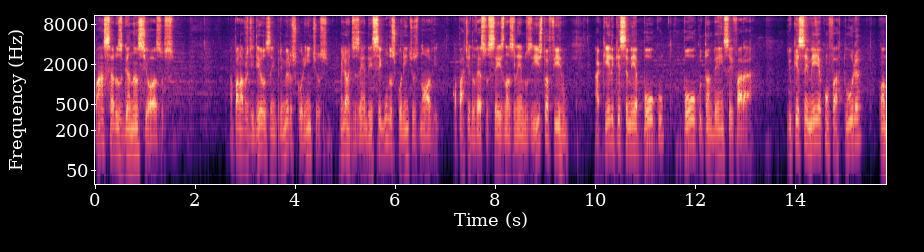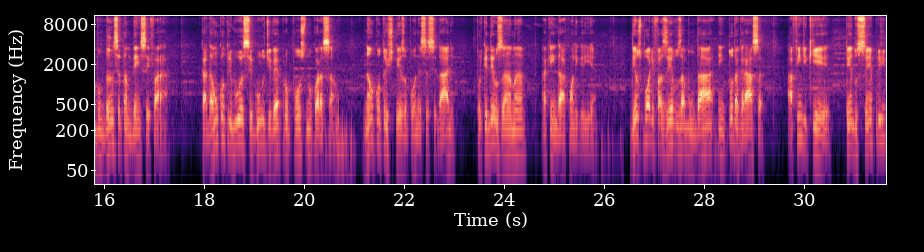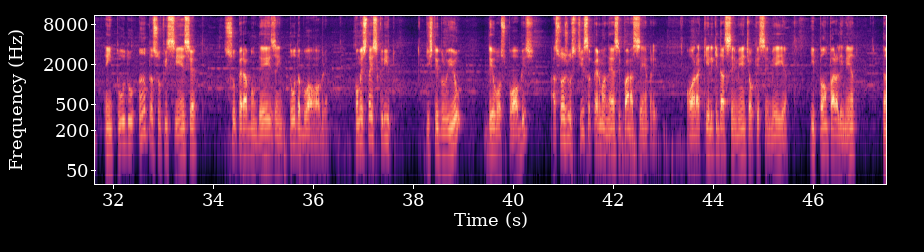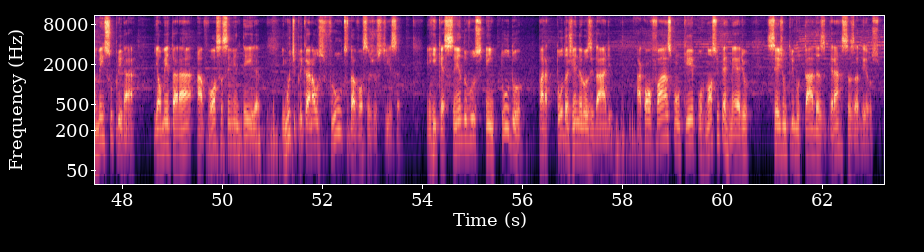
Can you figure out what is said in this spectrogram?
pássaros gananciosos. A palavra de Deus em 1 Coríntios, melhor dizendo, em 2 Coríntios 9, a partir do verso 6, nós lemos: E isto afirmo: aquele que semeia pouco, pouco também ceifará. E o que semeia com fartura, com abundância também ceifará. Cada um contribua segundo tiver proposto no coração, não com tristeza ou por necessidade, porque Deus ama a quem dá com alegria. Deus pode fazer-vos abundar em toda graça, a fim de que, tendo sempre em tudo ampla suficiência, superabundeis em toda boa obra. Como está escrito: distribuiu, deu aos pobres, a sua justiça permanece para sempre. Ora, aquele que dá semente ao que semeia e pão para alimento, também suprirá e aumentará a vossa sementeira e multiplicará os frutos da vossa justiça, enriquecendo-vos em tudo para toda generosidade, a qual faz com que, por nosso intermédio, sejam tributadas graças a Deus.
